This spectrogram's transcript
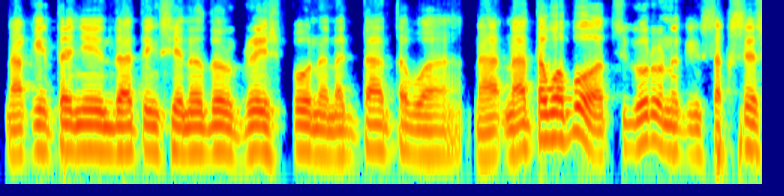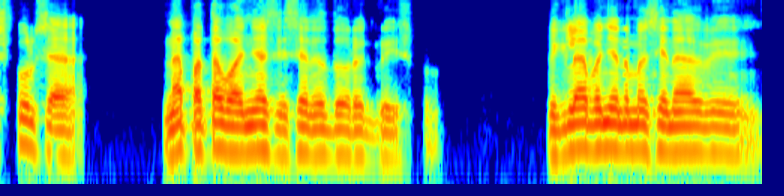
Nakita niya yung dating Senador Grace po na nagtatawa. Na, natawa po at siguro naging successful siya. Napatawa niya si Senador Grace po. Bigla ba niya naman sinabi,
